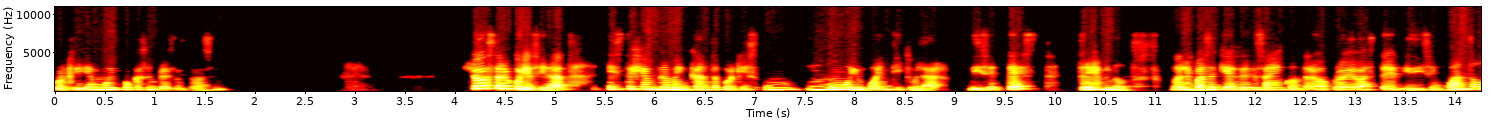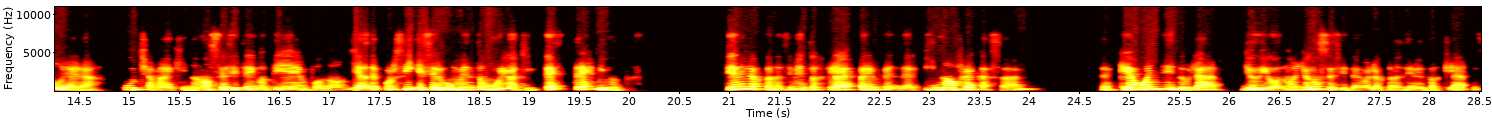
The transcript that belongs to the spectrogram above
porque ya muy pocas empresas lo hacen. Luego está la curiosidad. Este ejemplo me encanta porque es un muy buen titular. Dice test tres minutos. ¿No les pasa que a veces han encontrado pruebas, test y dicen cuánto durará? Pucha máquina, no sé si tengo tiempo, ¿no? Ya, de por sí ese argumento murió aquí. Tres, tres minutos. Tienen los conocimientos claves para emprender y no fracasar. O sea, qué buen titular. Yo digo, no, yo no sé si tengo los conocimientos claves.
